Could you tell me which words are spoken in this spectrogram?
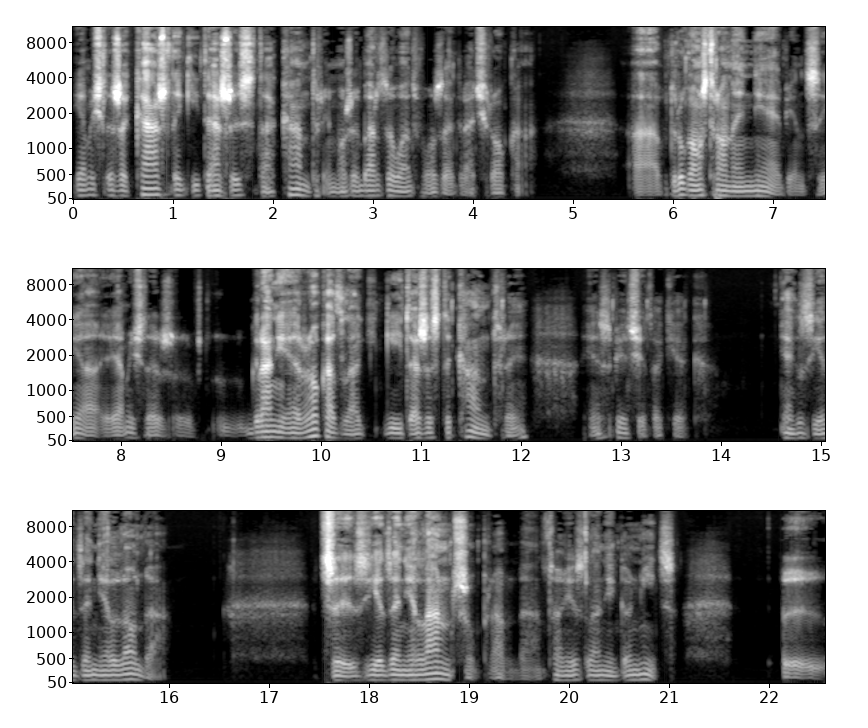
Ja myślę, że każdy gitarzysta country może bardzo łatwo zagrać rocka, a w drugą stronę nie, więc ja, ja myślę, że granie rocka dla gitarzysty country jest, wiecie, tak jak, jak zjedzenie loda, czy zjedzenie lunchu, prawda? To jest dla niego nic. Y,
